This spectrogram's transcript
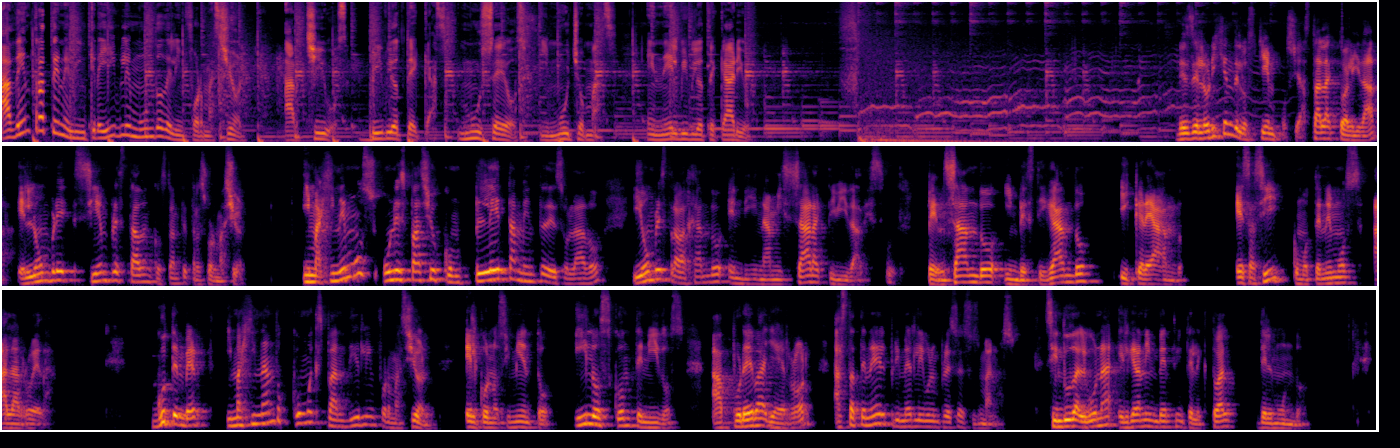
Adéntrate en el increíble mundo de la información, archivos, bibliotecas, museos y mucho más en El Bibliotecario. Desde el origen de los tiempos y hasta la actualidad, el hombre siempre ha estado en constante transformación. Imaginemos un espacio completamente desolado y hombres trabajando en dinamizar actividades, pensando, investigando y creando. Es así como tenemos a la rueda. Gutenberg, imaginando cómo expandir la información, el conocimiento y los contenidos a prueba y error hasta tener el primer libro impreso en sus manos. Sin duda alguna, el gran invento intelectual del mundo.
